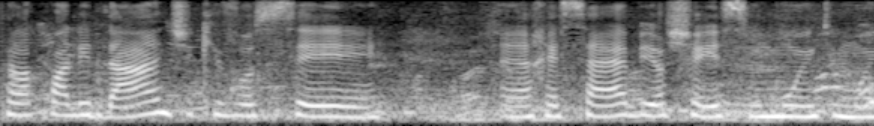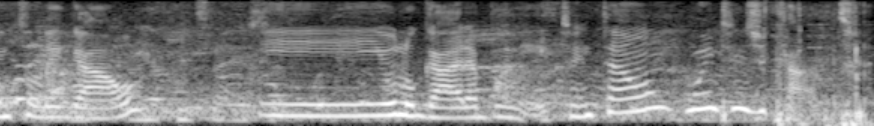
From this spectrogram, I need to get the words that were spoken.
pela qualidade que você é, recebe, eu achei assim muito, muito legal. E o lugar é bonito, então muito indicado.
